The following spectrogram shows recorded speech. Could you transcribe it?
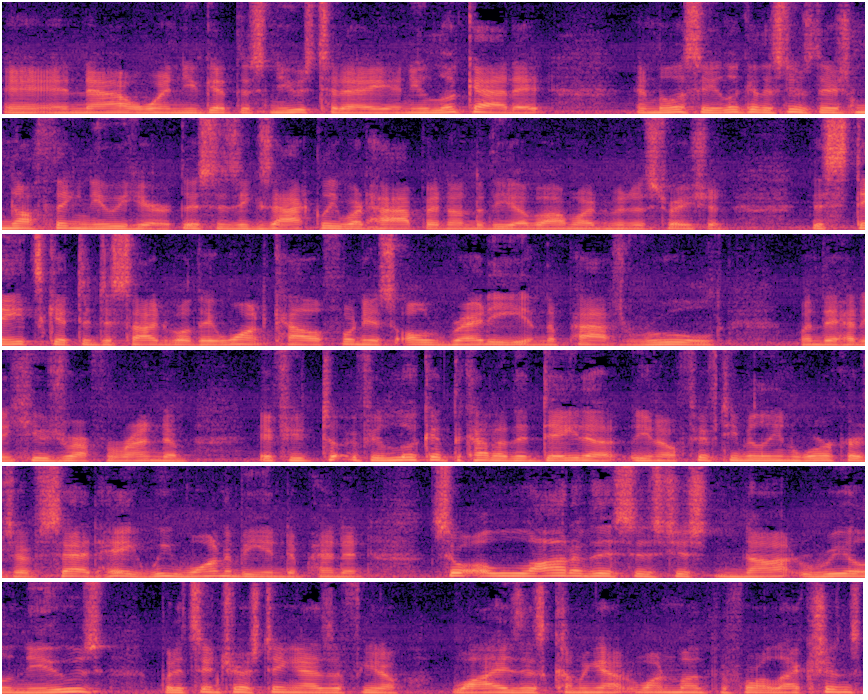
And now when you get this news today and you look at it, and Melissa, you look at this news, there's nothing new here. This is exactly what happened under the Obama administration. The states get to decide what they want. California's already in the past ruled when they had a huge referendum if you t- if you look at the kind of the data, you know, 50 million workers have said, "Hey, we want to be independent." So a lot of this is just not real news, but it's interesting as if you know, why is this coming out one month before elections?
